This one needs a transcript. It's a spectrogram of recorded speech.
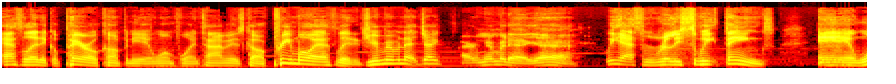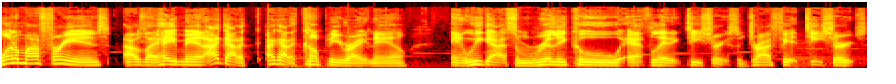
athletic apparel company at one point in time. It was called Primo Athletics. You remember that, Jay? I remember that. Yeah. We had some really sweet things. Mhm. And one of my friends, I was like, "Hey man, I got a I got a company right now, and we got some really cool athletic t-shirts, so dry fit t-shirts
